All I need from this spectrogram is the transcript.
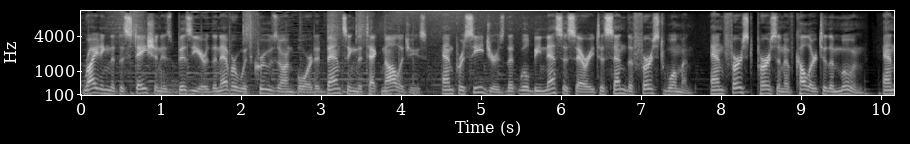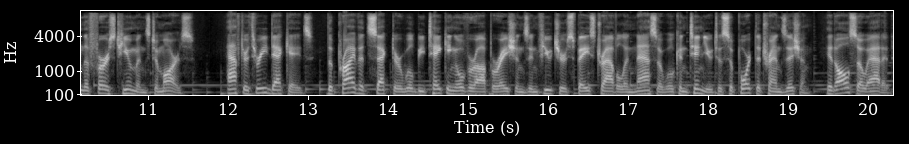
writing that the station is busier than ever with crews on board advancing the technologies and procedures that will be necessary to send the first woman and first person of color to the moon and the first humans to Mars. After three decades, the private sector will be taking over operations in future space travel and NASA will continue to support the transition. It also added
